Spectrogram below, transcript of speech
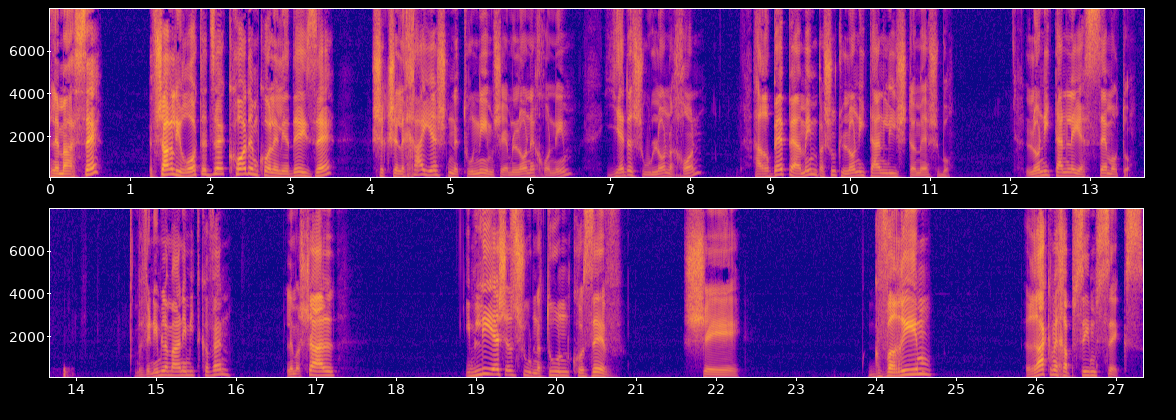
למעשה אפשר לראות את זה קודם כל על ידי זה שכשלך יש נתונים שהם לא נכונים, ידע שהוא לא נכון, הרבה פעמים פשוט לא ניתן להשתמש בו. לא ניתן ליישם אותו. מבינים למה אני מתכוון? למשל, אם לי יש איזשהו נתון כוזב, שגברים רק מחפשים סקס,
